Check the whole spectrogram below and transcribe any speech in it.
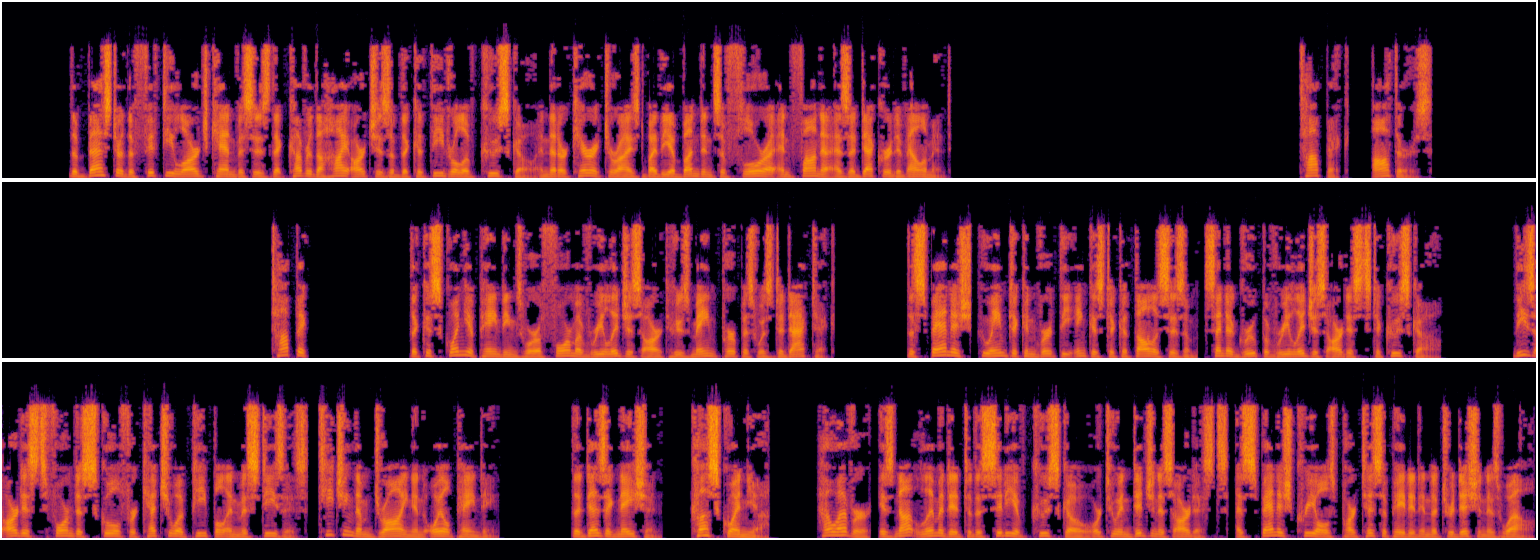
The best are the 50 large canvases that cover the high arches of the Cathedral of Cusco and that are characterized by the abundance of flora and fauna as a decorative element. Topic: Authors. Topic: The Cusqueña paintings were a form of religious art whose main purpose was didactic. The Spanish, who aimed to convert the Incas to Catholicism, sent a group of religious artists to Cusco. These artists formed a school for Quechua people and mestizos, teaching them drawing and oil painting. The designation, Cusqueña However, is not limited to the city of Cusco or to indigenous artists, as Spanish Creoles participated in the tradition as well.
